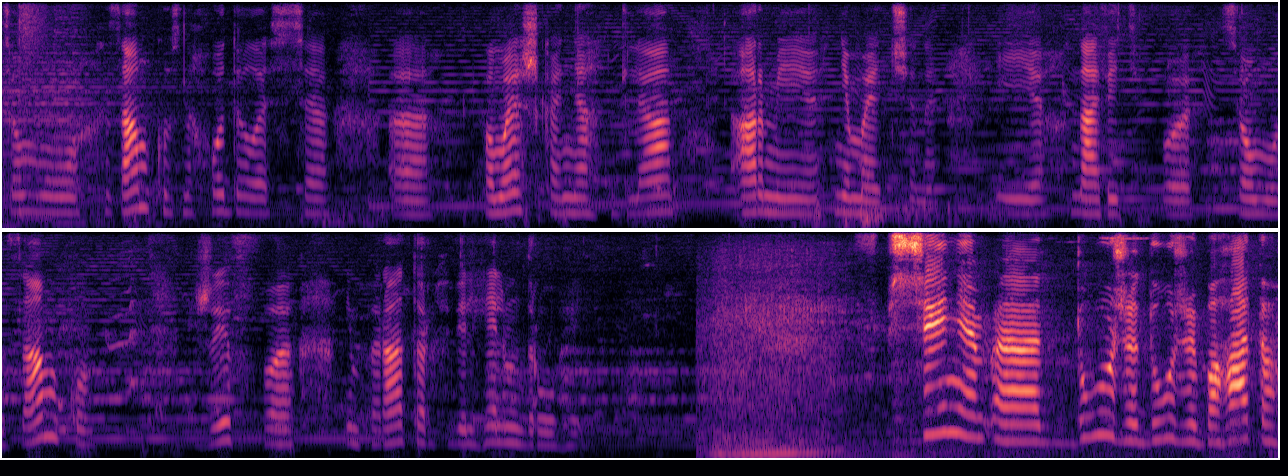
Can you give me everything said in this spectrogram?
в цьому замку знаходилося е, помешкання для армії Німеччини. І навіть в цьому замку жив е, імператор Вільгельм II. В Пщині дуже дуже багато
